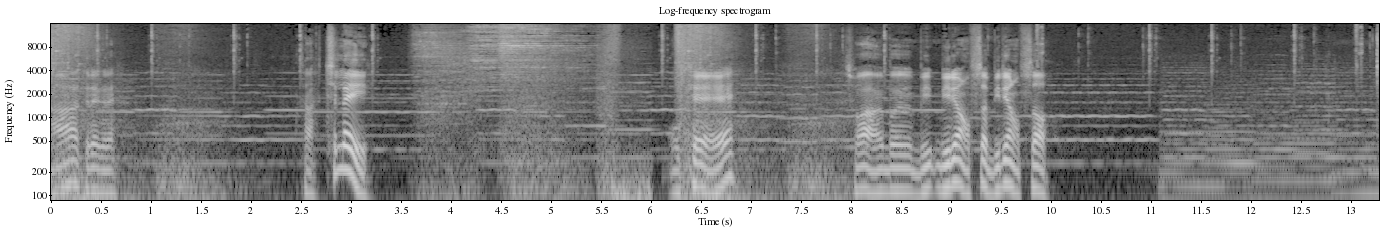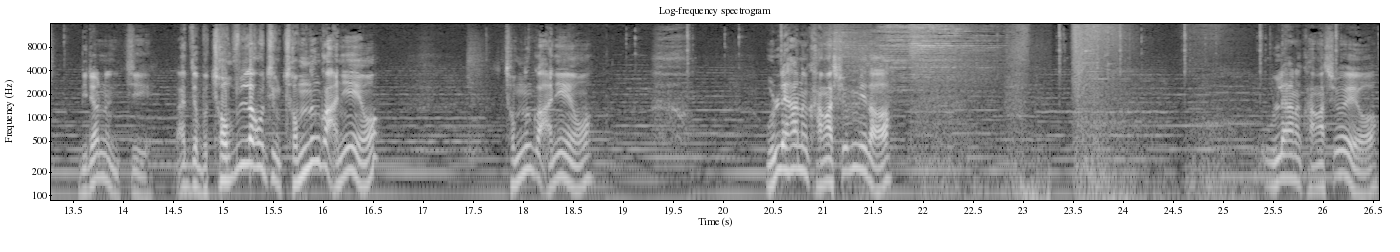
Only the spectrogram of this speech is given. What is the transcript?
아, 그래, 그래. 자, 칠레이. 오케이. 좋아. 뭐, 미, 미련 없어, 미련 없어. 미련은 있지. 아, 근데 뭐 접으려고 지금 접는 거 아니에요? 접는 거 아니에요. 원래 하는 강화 쇼입니다. 원래 하는 강화 쇼예요.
